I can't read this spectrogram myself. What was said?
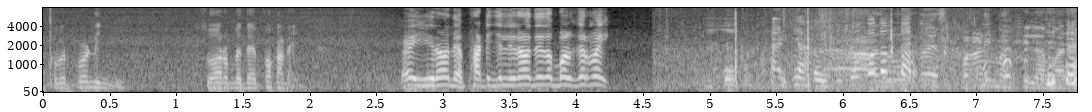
ખબર પડી ગઈ સોર બધા પકડાય એ હીરો દે ફાટી જલી રહો દે તો બળ કર ભાઈ પાણીમાં ખીલા મારે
